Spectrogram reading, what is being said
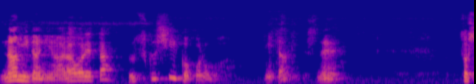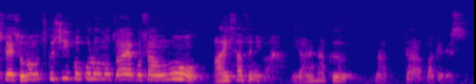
涙に現れた美しい心を見たんですね。そしてその美しい心を持つ綾子さんを愛さずにはいられなくなったわけです。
